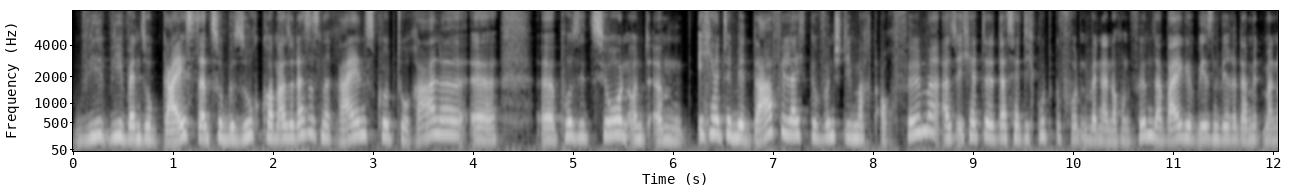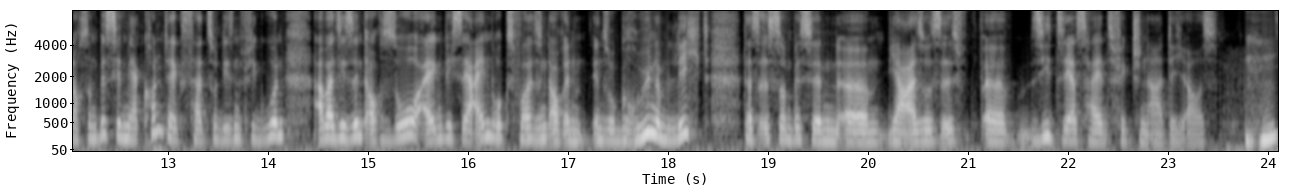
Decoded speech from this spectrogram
wie, wie wenn so Geister zu Besuch kommen. Also das ist eine rein Skulptur strukturale äh, äh, Position und ähm, ich hätte mir da vielleicht gewünscht, die macht auch Filme. Also ich hätte, das hätte ich gut gefunden, wenn da noch ein Film dabei gewesen wäre, damit man noch so ein bisschen mehr Kontext hat zu diesen Figuren. Aber sie sind auch so eigentlich sehr eindrucksvoll, sind auch in, in so grünem Licht. Das ist so ein bisschen, ähm, ja, also es ist, äh, sieht sehr Science-Fiction-artig aus. Mhm.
